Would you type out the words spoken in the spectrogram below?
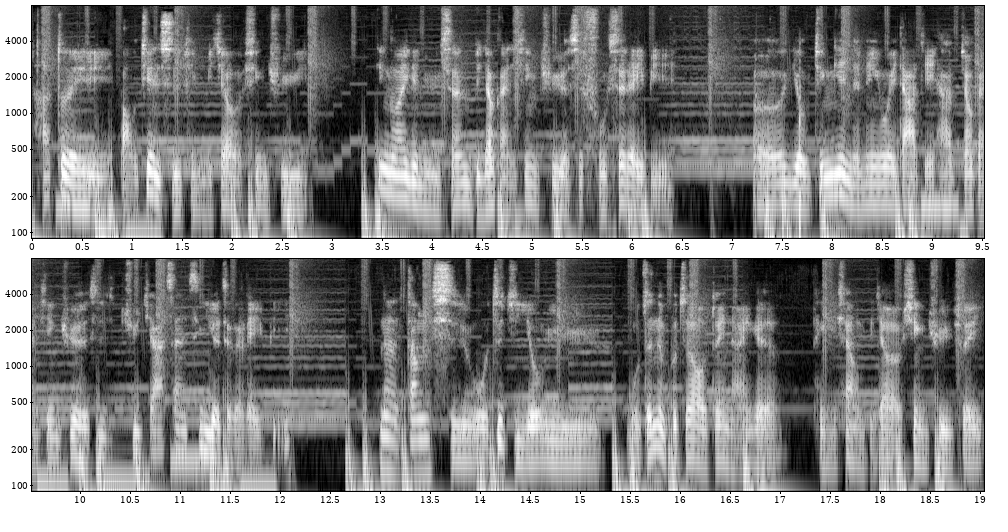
他对保健食品比较有兴趣。另外一个女生比较感兴趣的是服饰类别而有经验的那一位大姐，她比较感兴趣的是居家三 C 的这个类别。那当时我自己由于我真的不知道我对哪一个品项比较有兴趣，所以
